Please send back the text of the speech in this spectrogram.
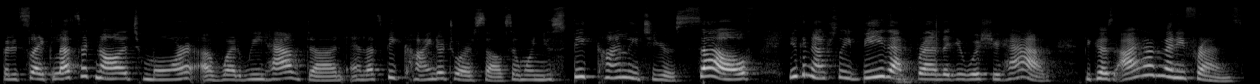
but it's like, let's acknowledge more of what we have done and let's be kinder to ourselves. And when you speak kindly to yourself, you can actually be that friend that you wish you had. Because I have many friends.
